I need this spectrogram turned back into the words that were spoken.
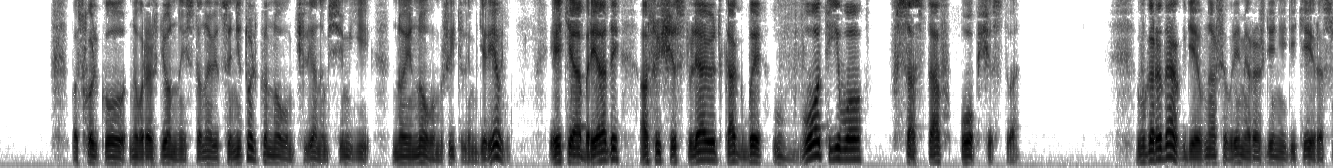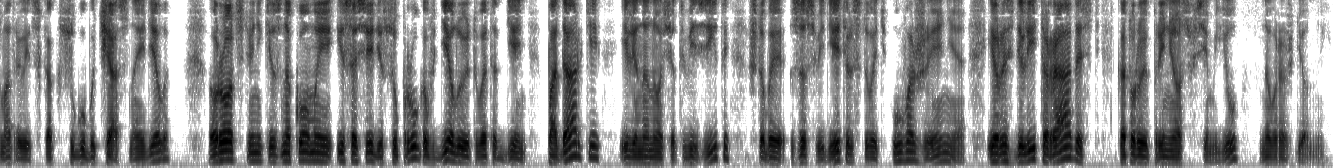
Поскольку новорожденный становится не только новым членом семьи, но и новым жителем деревни, эти обряды осуществляют как бы ввод его в состав общества. В городах, где в наше время рождение детей рассматривается как сугубо частное дело, Родственники, знакомые и соседи супругов делают в этот день подарки или наносят визиты, чтобы засвидетельствовать уважение и разделить радость, которую принес в семью новорожденный.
